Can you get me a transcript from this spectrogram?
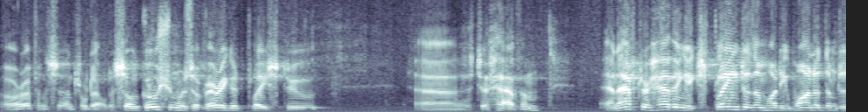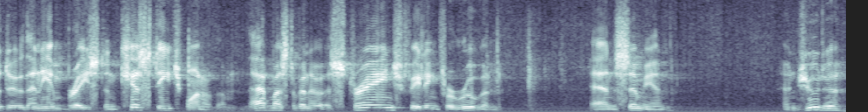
or up in the central delta. So Goshen was a very good place to uh, to have them. And after having explained to them what he wanted them to do, then he embraced and kissed each one of them. That must have been a, strange feeling for Reuben and Simeon and Judah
